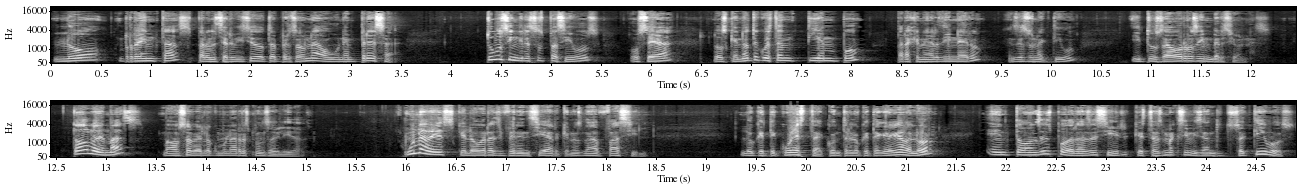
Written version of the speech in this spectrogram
lo rentas para el servicio de otra persona o una empresa. Tus ingresos pasivos o sea, los que no te cuestan tiempo para generar dinero, ese es un activo, y tus ahorros e inversiones. Todo lo demás, vamos a verlo como una responsabilidad. Una vez que logras diferenciar, que no es nada fácil, lo que te cuesta contra lo que te agrega valor, entonces podrás decir que estás maximizando tus activos.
